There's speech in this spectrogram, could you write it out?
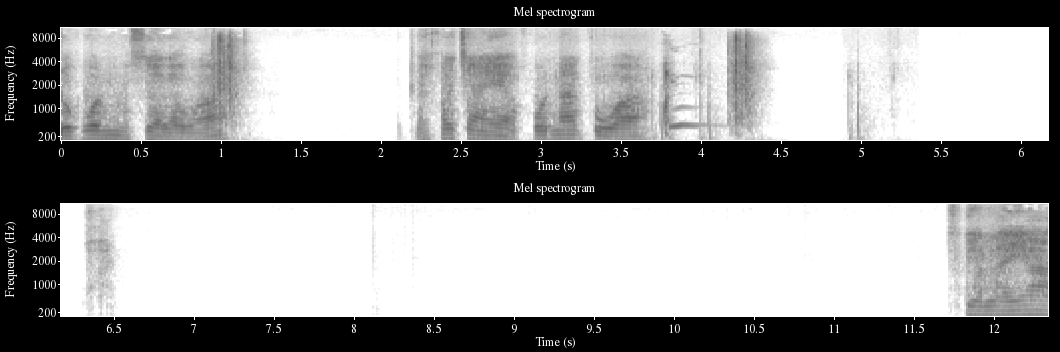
ทุกคนมันคืออะไรวะไม่เข้าใจอะโคตรน่ากลัวคืออะไรอะ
